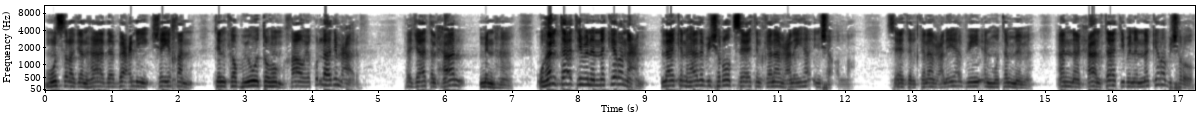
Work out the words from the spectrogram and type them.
مسرجا. هذا بعلي شيخا. تلك بيوتهم. خاوية كل هذه معارف. فجاءت الحال منها. وهل تأتي من النكرة؟ نعم. لكن هذا بشروط سيأتي الكلام عليها إن شاء الله. سيأتي الكلام عليها في المتممة. أن الحال تأتي من النكرة بشروط.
